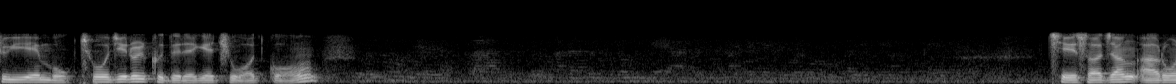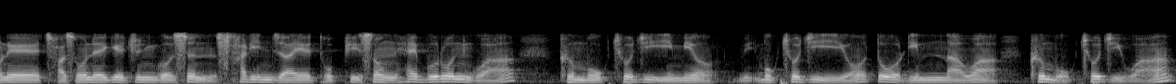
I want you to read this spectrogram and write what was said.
주위의 목초지를 그들에게 주었고 제사장 아론의 자손에게 준 것은 살인자의 도피성 헤브론과 그 목초지이며 목초지이요 또 림나와 그 목초지와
